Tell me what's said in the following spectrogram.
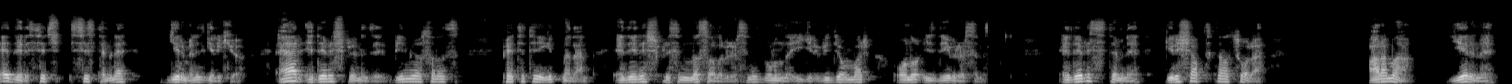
EDRI sistemine girmeniz gerekiyor. Eğer EDRI şifrenizi bilmiyorsanız PTT'ye gitmeden EDRI şifresini nasıl alabilirsiniz? Bununla ilgili videom var. Onu izleyebilirsiniz. EDRI sistemine giriş yaptıktan sonra arama yerine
